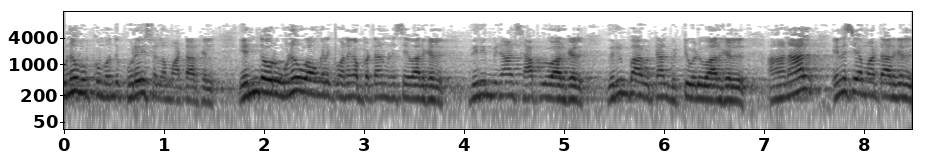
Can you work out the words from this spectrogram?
உணவுக்கும் வந்து குறை சொல்ல மாட்டார்கள். எந்த ஒரு உணவு அவங்களுக்கு வழங்கப்பட்டாலும் என்ன செய்வார்கள்? விரும்பினால் சாப்பிடுவார்கள் விரும்பாவிட்டால் விட்டு விடுவார்கள் ஆனால் என்ன செய்ய மாட்டார்கள்?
